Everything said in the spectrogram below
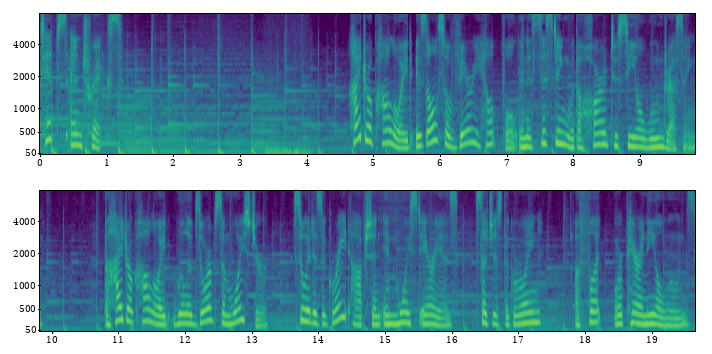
Tips and tricks. Hydrocolloid is also very helpful in assisting with a hard to seal wound dressing. The hydrocolloid will absorb some moisture, so it is a great option in moist areas, such as the groin, a foot, or perineal wounds.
